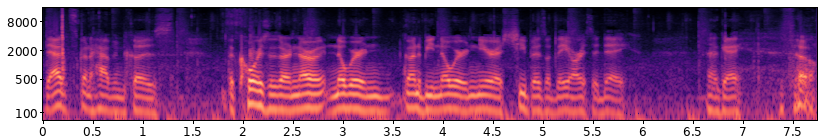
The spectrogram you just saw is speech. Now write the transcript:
that's going to happen because the courses are no, nowhere going to be nowhere near as cheap as they are today. Okay, so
